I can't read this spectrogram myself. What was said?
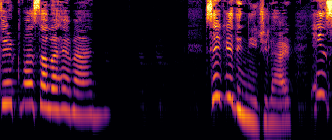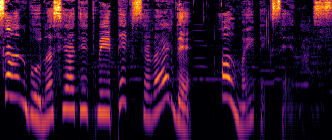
Türk masalı hemen. Sevgili dinleyiciler, insan bu nasihat etmeyi pek sever de almayı pek sevmez.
